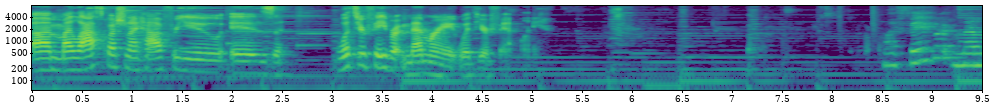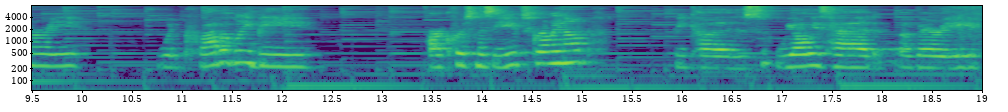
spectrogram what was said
um, my last question I have for you is what's your favorite memory with your family? My favorite memory would probably be our Christmas Eves growing up because we always had a very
